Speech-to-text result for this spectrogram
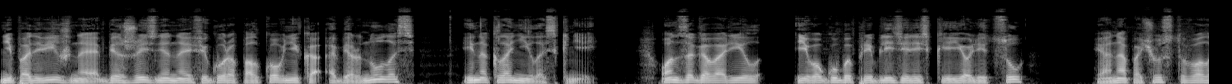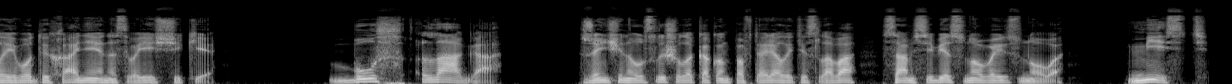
Неподвижная, безжизненная фигура полковника обернулась и наклонилась к ней. Он заговорил, его губы приблизились к ее лицу, и она почувствовала его дыхание на своей щеке. «Бус-лага!» Женщина услышала, как он повторял эти слова сам себе снова и снова. «Месть»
